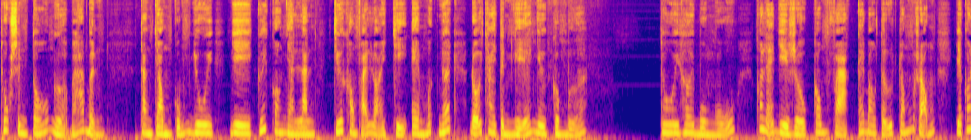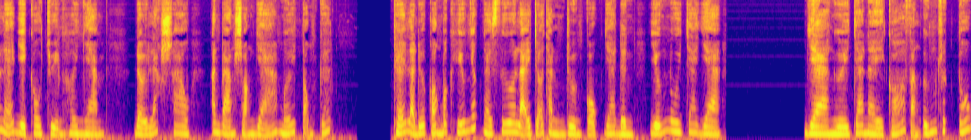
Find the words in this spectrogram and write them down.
thuốc sinh tố ngừa bá bệnh. Thằng chồng cũng vui vì cưới con nhà lành chứ không phải loại chị em mất nết đổi thay tình nghĩa như cơm bữa. Tôi hơi buồn ngủ, có lẽ vì rượu công phạt cái bao tử trống rỗng và có lẽ vì câu chuyện hơi nhàm. Đợi lát sau, anh bạn soạn giả mới tổng kết. Thế là đứa con bất hiếu nhất ngày xưa lại trở thành rường cột gia đình, dưỡng nuôi cha già. Và người cha này có phản ứng rất tốt,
